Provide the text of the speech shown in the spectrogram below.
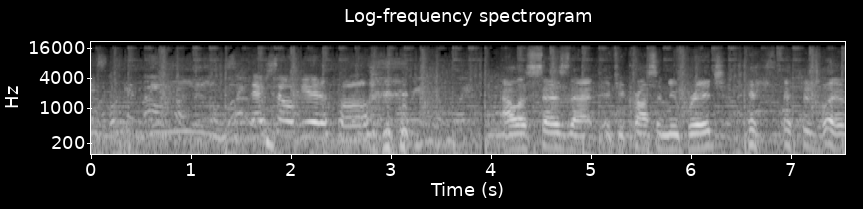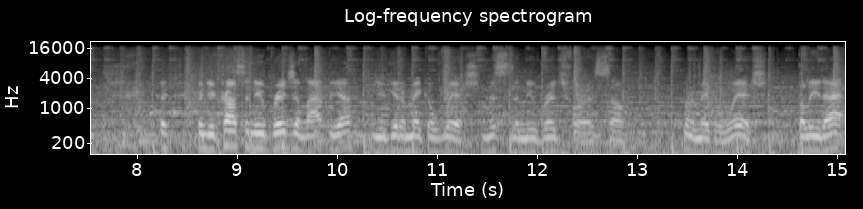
Guys, look at these. They're so beautiful. Alice says that if you cross a new bridge, when you cross a new bridge in Latvia, you get to make a wish. And this is a new bridge for us, so I'm gonna make a wish. Believe that.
